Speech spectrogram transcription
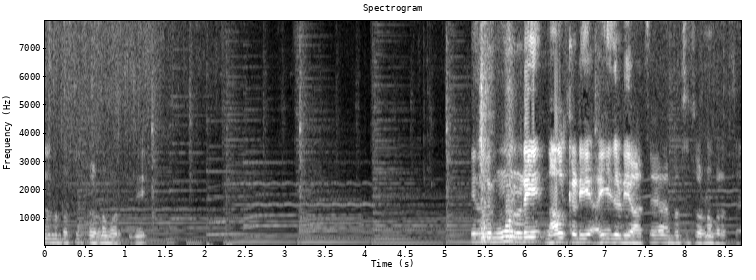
ನಾನು ಈ ಥರದ ತೋರಣ ಮಾಡ್ತೀವಿ. ಇದರಲ್ಲಿ ಮೂರು ಅಡಿ ನಾಲ್ಕು ಅಡಿ ಐದು ಅಡಿ ಅಳತೆ ಬತ್ತು ತೋರಣ ಬರುತ್ತೆ.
